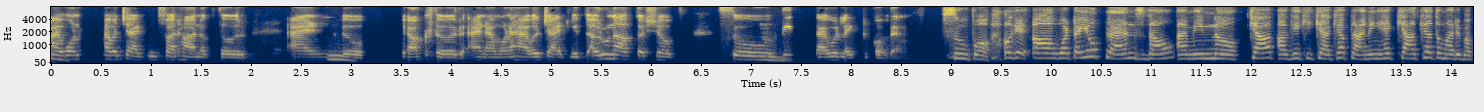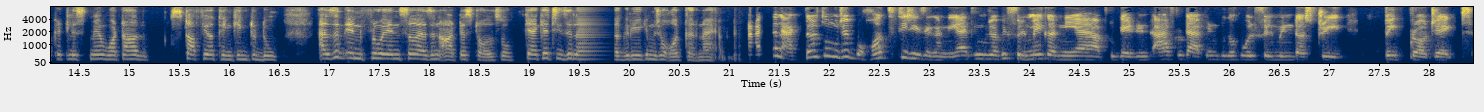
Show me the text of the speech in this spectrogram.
I Hmm. want to have a chat with Farhan Akhtar and Hmm. uh, Akhtar, and I want to have a chat with Aruna Kashyap. So Hmm. these I would like to call them. Super okay what are your plans now I mean क्या आगे की क्या क्या प्लानिंग है क्या क्या तुम्हारे बकेट लिस्ट में what are stuff you are thinking to do as an influencer as an artist also क्या क्या चीज़ें लग रही है कि मुझे और करना है As an actor, तो मुझे बहुत सी चीज़ें करनी है आई थिंक मुझे अभी फ़िल्में करनी है I have to get in I have to tap into the whole film industry big projects.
